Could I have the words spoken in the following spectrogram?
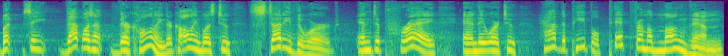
But see, that wasn't their calling. Their calling was to study the word and to pray, and they were to have the people pick from among them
